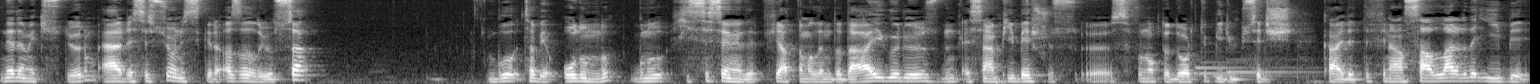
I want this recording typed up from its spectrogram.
Ne demek istiyorum? Eğer resesyon riskleri azalıyorsa bu tabii olumlu. Bunu hisse senedi fiyatlamalarında daha iyi görüyoruz. Dün S&P 500 0.4'lük bir yükseliş kaydetti. Finansallarda iyi bir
